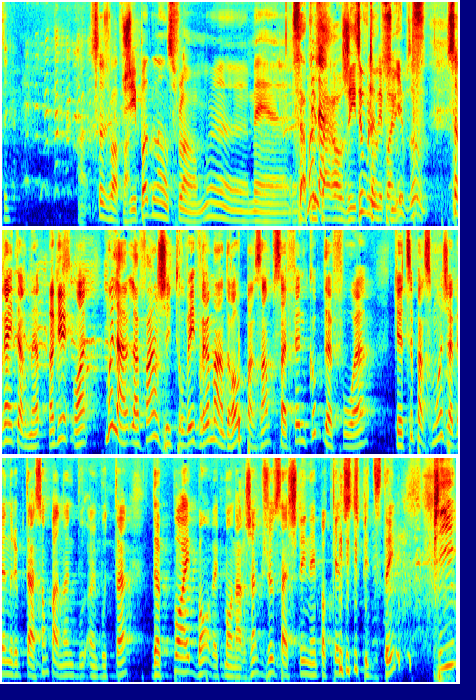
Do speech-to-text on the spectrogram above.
tu. Ouais, ça, je vais faire. J'ai pas de lance-flamme, euh, mais. euh, Ça Moi, peut la- s'arranger. Si vous l'avez suite. vous autres. Sur Internet. OK. Ouais. Moi, la- l'affaire, j'ai trouvé vraiment drôle. Par exemple, ça fait une couple de fois que, tu sais, parce que moi, j'avais une réputation pendant une bou- un bout de temps de pas être bon avec mon argent, puis juste acheter n'importe quelle stupidité. Puis,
